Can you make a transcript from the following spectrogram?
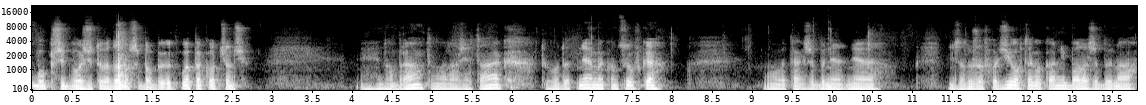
bo przy gwoździu to wiadomo trzeba by łepek odciąć. Yy, Dobra, to na razie tak. Tu odetniemy końcówkę. Mówię tak, żeby nie, nie, nie za dużo wchodziło w tego kanibala, żeby na,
